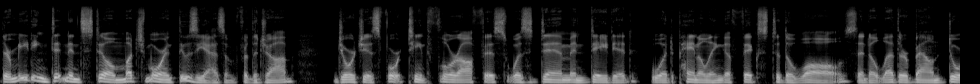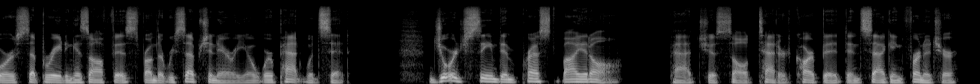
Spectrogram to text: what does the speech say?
Their meeting didn't instill much more enthusiasm for the job. George's 14th floor office was dim and dated, wood paneling affixed to the walls, and a leather bound door separating his office from the reception area where Pat would sit. George seemed impressed by it all. Pat just saw tattered carpet and sagging furniture.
